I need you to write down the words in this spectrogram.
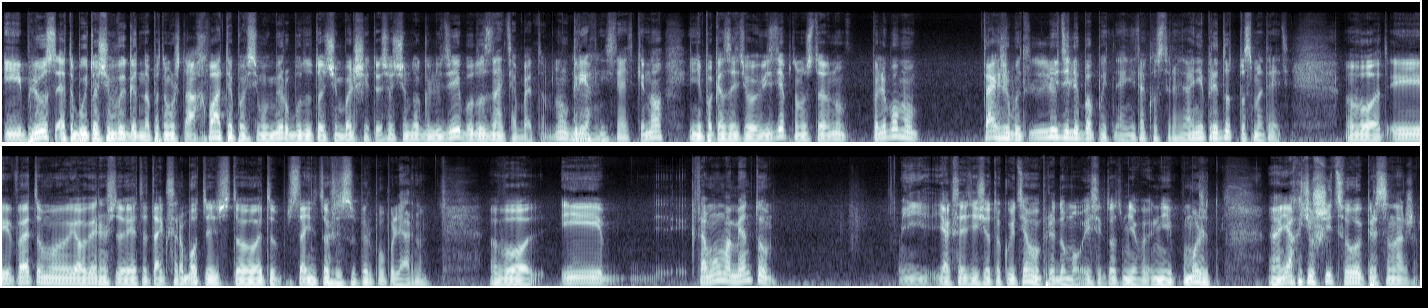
И плюс это будет очень выгодно, потому что охваты по всему миру будут очень большие. То есть очень много людей будут знать об этом. Ну, грех не снять кино и не показать его везде, потому что, ну, по-любому так же будут люди любопытные, они так устроены, они придут посмотреть. Вот, и поэтому я уверен, что это так сработает, что это станет тоже супер популярным. Вот, и к тому моменту, я, кстати, еще такую тему придумал, если кто-то мне не поможет. Э, Я хочу шить своего персонажа.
